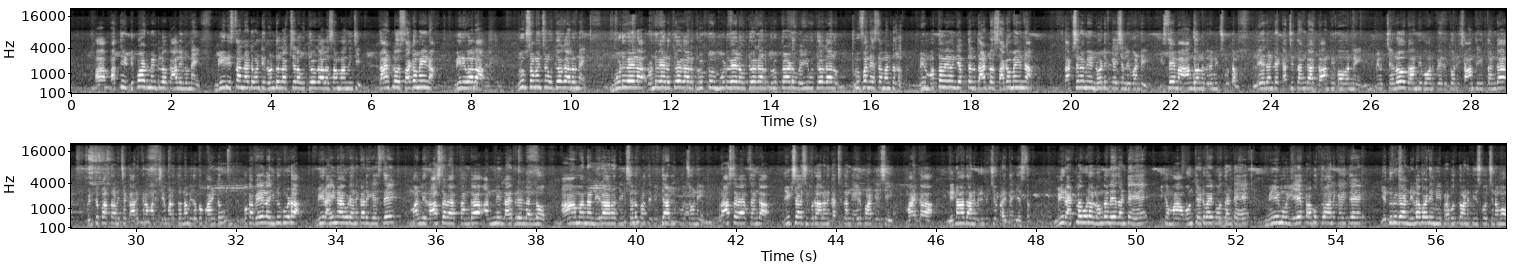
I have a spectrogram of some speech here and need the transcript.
ఆ, ప్రతి డిపార్ట్మెంట్లో ఖాళీలు ఉన్నాయి. మీరు ఇస్తున్నటువంటి రెండు లక్షల ఉద్యోగాలకు సంబంధించి దాంట్లో సగమైన మీరు ఇవాళ గ్రూప్ సంబంధించిన ఉద్యోగాలు ఉన్నాయి. మూడు వేల రెండు వేల ఉద్యోగాలు గ్రూప్ టూ మూడు వేల ఉద్యోగాలు గ్రూప్ థర్డ్ వెయ్యి ఉద్యోగాలు గ్రూప్ వన్ వేస్తామంటారు. మీరు మొత్తం ఏమని చెప్తారు? దాంట్లో సగమైన తక్షణమే నోటిఫికేషన్లు ఇవ్వండి. ఇస్తే మా ఆందోళన విరమించుకుంటాం. లేదంటే ఖచ్చితంగా గాంధీ భవన్ని మేము చెలో గాంధీ భవన్ పేరుతో శాంతియుతంగా విడత ఇచ్చే కార్యక్రమాన్ని చేపడుతున్నాం. ఇదొక పాయింట్. ఒకవేళ ఇది కూడా మీరు అయినా కూడా వెనకడిగేస్తే మళ్ళీ రాష్ట్ర వ్యాప్తంగా అన్ని లైబ్రరీలలో ఆమన్న నిరార దీక్షలు ప్రతి విద్యార్థి కూర్చొని రాష్ట్ర వ్యాప్తంగా దీక్షా శిబిరాలను ఖచ్చితంగా ఏర్పాటు చేసి మా యొక్క నినాదాన్ని వినిపించే ప్రయత్నం చేస్తాం. మీరు అట్లా కూడా లొంగలేదంటే ఇక మా వంతు ఎటువైపోద్దంటే మేము ఏ ప్రభుత్వానికైతే ఎదురుగా నిలబడి మీ ప్రభుత్వాన్ని తీసుకొచ్చినామో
